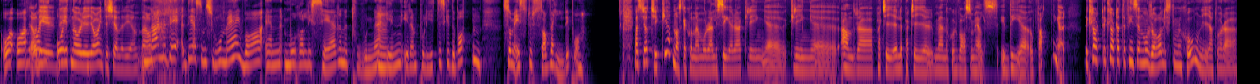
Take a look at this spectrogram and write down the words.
Och, och, ja, det, är, det är ett Norge jag inte känner igen. Ja. Nej, men det, det som slog mig var en moraliserende tone mm. in i den politiska debatten, som jag stussar väldigt på. Fast jag tycker att man ska kunna moralisera kring, eh, kring eh, andra partier, eller partier, människor, vad som helst, idéuppfattningar. Det är, klart, det är klart att det finns en moralisk dimension i att vara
